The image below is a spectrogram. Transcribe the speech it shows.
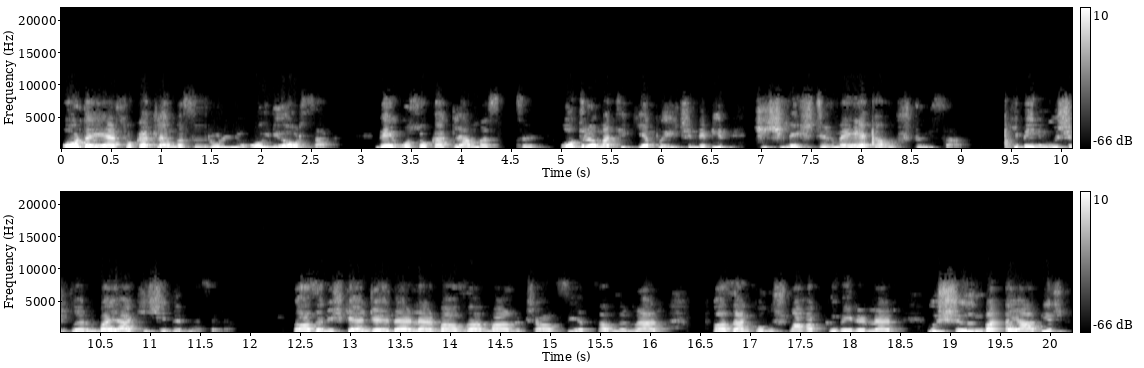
orada eğer sokak lambası rolünü oynuyorsak ve o sokak lambası o dramatik yapı içinde bir kişileştirmeye kavuştuysa ki benim ışıklarım bayağı kişidir mesela. Bazen işkence ederler, bazen varlık şansı tanırlar, bazen konuşma hakkı verirler. Işığın bayağı bir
